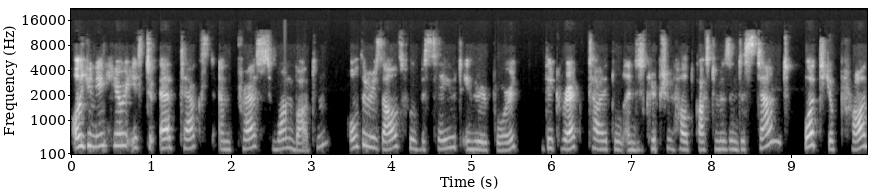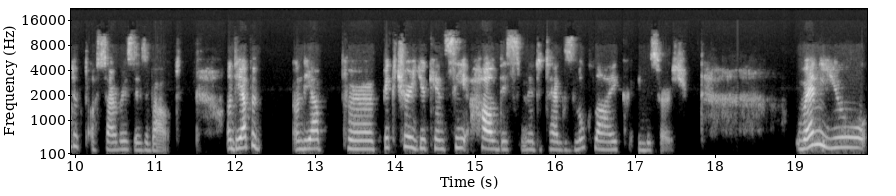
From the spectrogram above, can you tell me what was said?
All you need here is to add text and press one button. All the results will be saved in the report the correct title and description help customers understand what your product or service is about. On the upper on the upper picture, you can see how these meta tags look like in the search. when you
